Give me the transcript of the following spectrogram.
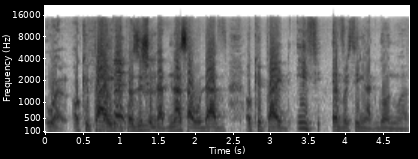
well, occupying sometimes, a position mm. that NASA would have occupied if everything had gone well.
